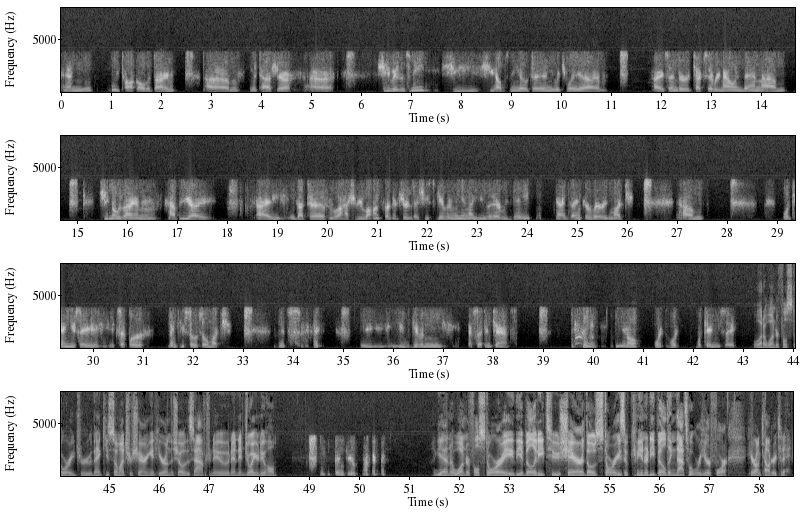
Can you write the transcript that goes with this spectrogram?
and we talk all the time. Um, Natasha, uh, she visits me. She she helps me out any which way. Um, I send her texts every now and then. Um, she knows I am happy. I I got uh, well, actually lawn furniture that she's given me, and I use it every day. I thank her very much. Um, what can you say except for thank you so so much? It's you, you've given me a second chance. you know what? What? What can you say? What a wonderful story, Drew. Thank you so much for sharing it here on the show this afternoon, and enjoy your new home. Thank you. Again, a wonderful story. The ability to share those stories of community building. That's what we're here for here on Calgary today.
